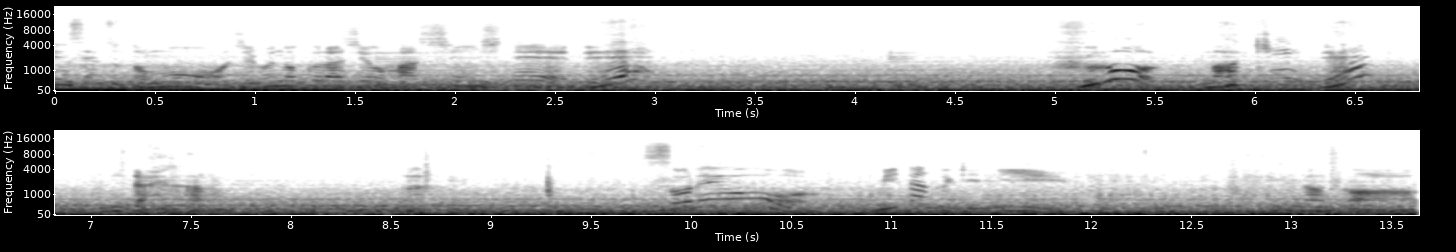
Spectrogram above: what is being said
を、まあ、体験せずとも自分の暮らしを発信してえ？風呂薪？え？みたいな。それを見た時になんか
